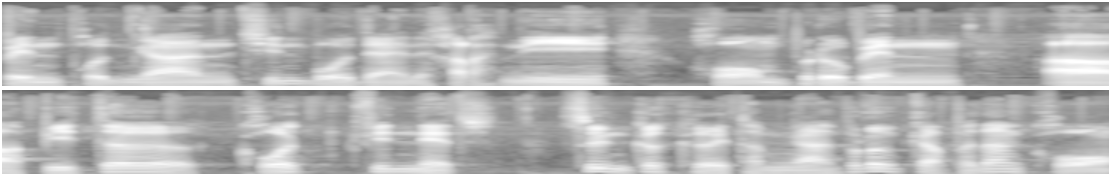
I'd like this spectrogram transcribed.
เป็นผลงานชิ้นโบแดงในครั้งนี้ของโปรเบนอ่าปีเตอร์โค้ชฟิตเนสซึ่งก็เคยทำงานร่วมกับทางด้านของ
